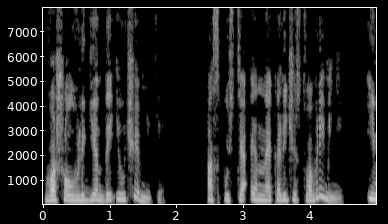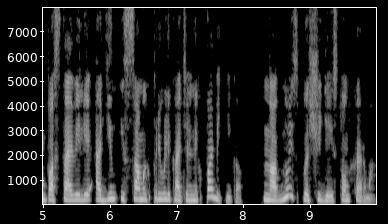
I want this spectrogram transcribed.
вошел в легенды и учебники. А спустя энное количество времени им поставили один из самых привлекательных памятников на одной из площадей Стонхерма.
